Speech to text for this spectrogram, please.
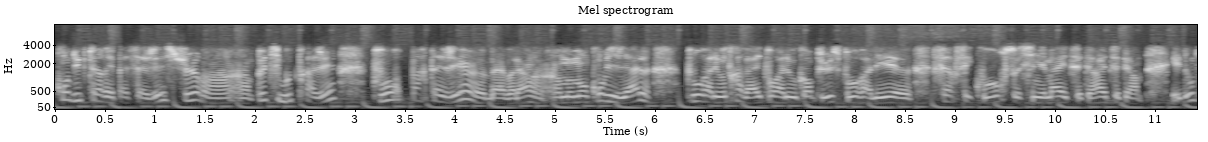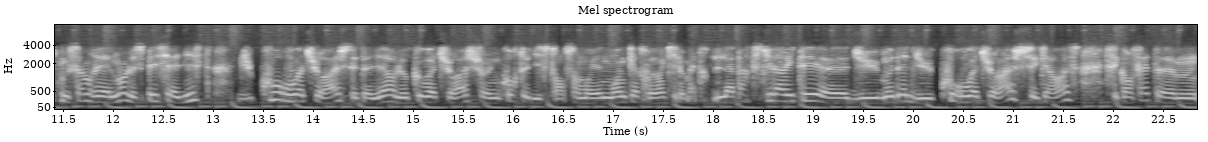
conducteurs et passagers sur un, un petit bout de trajet pour partager euh, bah, voilà, un, un moment convivial pour aller au travail, pour aller au campus, pour aller euh, faire ses courses au cinéma, etc., etc. Et donc, nous sommes réellement le spécialiste du court voiturage, c'est-à-dire le covoiturage sur une courte distance, en moyenne moins de 80 km. La particularité du modèle du court voiturage chez Caros, c'est qu'en fait, euh,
